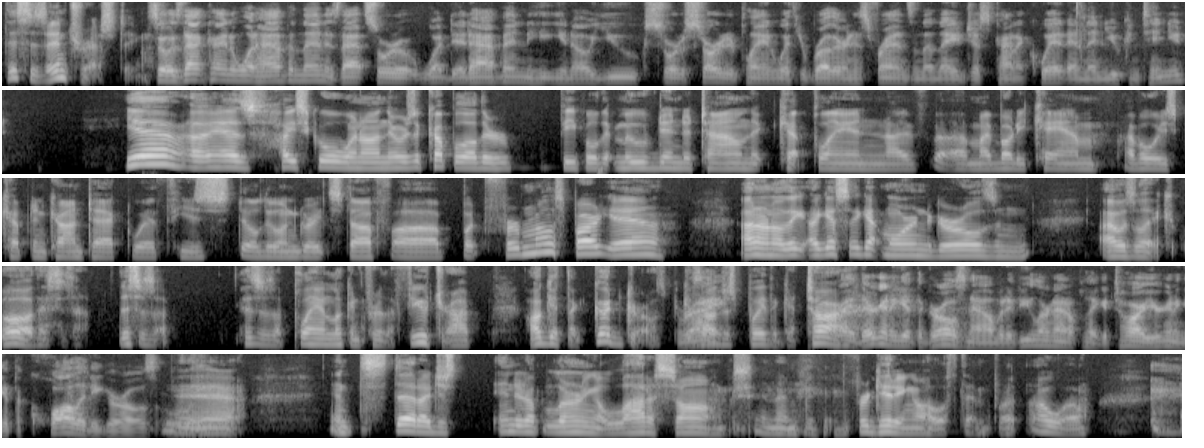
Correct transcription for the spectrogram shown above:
this is interesting." So is that kind of what happened then? Is that sort of what did happen? He, you know, you sort of started playing with your brother and his friends, and then they just kind of quit, and then you continued. Yeah, uh, as high school went on, there was a couple other people that moved into town that kept playing. and I've uh, my buddy Cam, I've always kept in contact with. He's still doing great stuff. Uh, but for most part, yeah, I don't know. They, I guess they got more into girls, and I was like, oh, this is a this is a this is a plan looking for the future. I I'll get the good girls because I'll just play the guitar. Right, they're gonna get the girls now, but if you learn how to play guitar, you're gonna get the quality girls. later. Yeah. Instead, I just ended up learning a lot of songs and then forgetting all of them. But oh well.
